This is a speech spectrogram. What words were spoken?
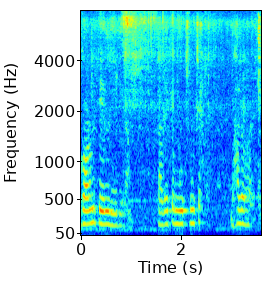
গরম তেল দিয়ে দিলাম। তাহলে একটু মুচমুচে ভালো হয়।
